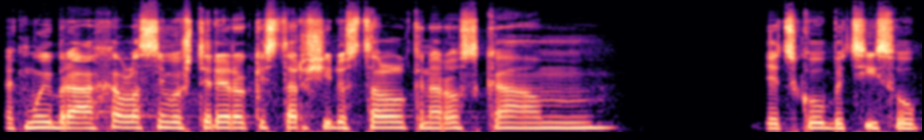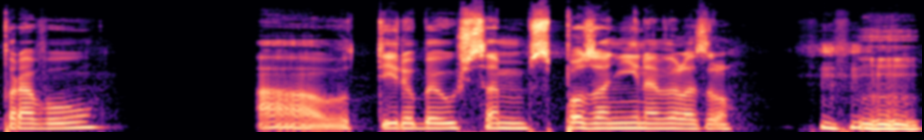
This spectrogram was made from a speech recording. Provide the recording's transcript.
tak můj brácha vlastně o čtyři roky starší dostal k narozkám dětskou bicí soupravu a od té doby už jsem z pozaní nevylezl.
